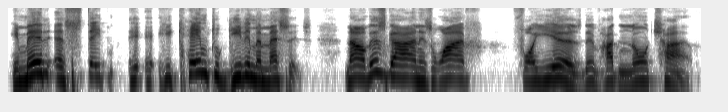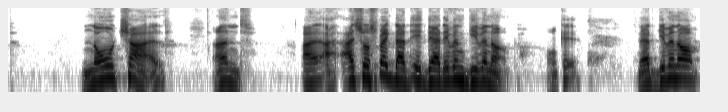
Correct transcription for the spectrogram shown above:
he made a statement. He, he came to give him a message. Now, this guy and his wife, for years, they've had no child. No child. And I, I, I suspect that they had even given up. Okay. They had given up.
